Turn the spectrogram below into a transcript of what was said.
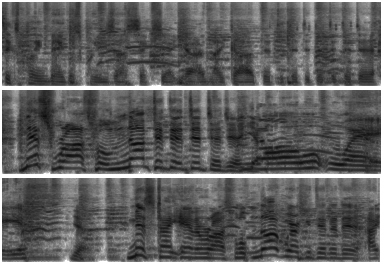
Six plain bagels, please. Uh, six, yeah, yeah. I'd like uh, Miss Ross will not. Yeah, No way. yeah. Miss Diana Ross will not work. I,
